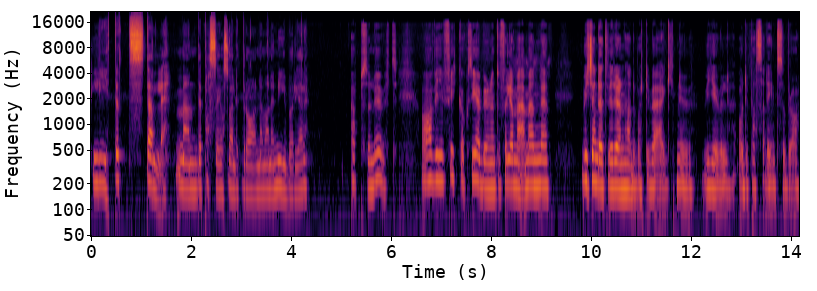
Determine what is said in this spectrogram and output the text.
litet ställe men det passar ju oss väldigt bra när man är nybörjare. Absolut. Ja, vi fick också erbjudandet att följa med men eh, vi kände att vi redan hade varit iväg nu vid jul och det passade inte så bra.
